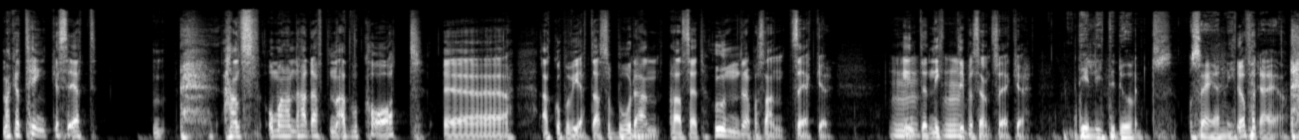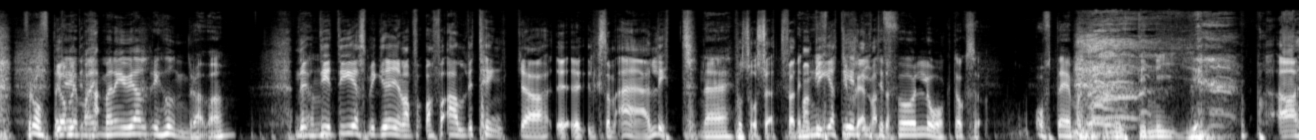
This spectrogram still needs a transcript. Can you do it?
man kan tänka sig att hans, om han hade haft en advokat, eh, Akupoveta, så borde han ha sett 100% säker. Mm, Inte 90% säker. Det är lite dumt att säga 90 Ja, för- där ja. För ofta Ja, är men man, han- man är ju aldrig hundra va? Nej, det är det som är grejen. Man får, man får aldrig tänka eh, liksom ärligt Nej. på så sätt. För att Men man 90 vet ju är själv lite att... för lågt också. Ofta är man kanske 99. Ja,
